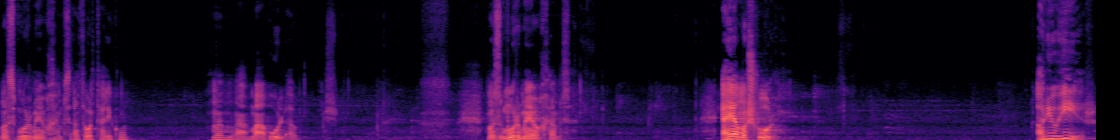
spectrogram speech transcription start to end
مزمور 105 أنا طولت عليكم؟ معقول قوي مزمور 105 آية مشهورة. Are you here?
